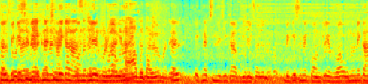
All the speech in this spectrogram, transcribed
कल बीकेसी में एकनाथ शिंदे का कॉन्क्लेव हुआ हाँ. कल एकनाथ शिंदे जी का बीकेसी में कॉन्क्लेव हुआ उन्होंने कहा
